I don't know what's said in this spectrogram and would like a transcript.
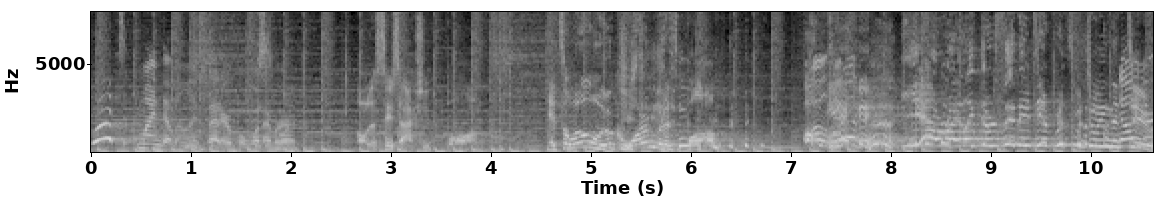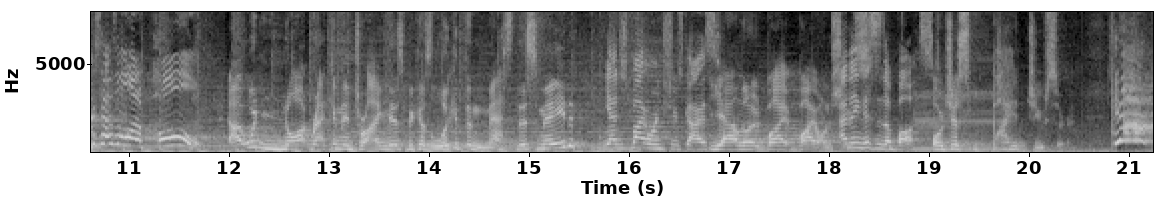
what? Mine definitely looks better, but This is whatever. mine. Oh, this tastes actually bomb. It's a little lukewarm, but it's bomb. Oh, Okay. yeah, right. Like there's any difference between the No, two. yours has a lot of pull. I would not recommend trying this because look at the mess this made. Yeah, just buy orange juice, guys. Yeah, look, buy buy orange juice. I think this is a bust. Or just buy a juicer. Yeah.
